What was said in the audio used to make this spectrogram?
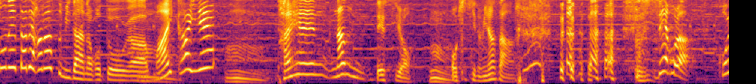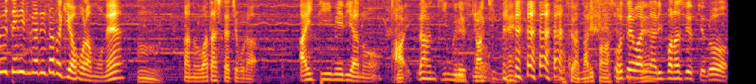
のネタで話すみたいなことがうん。毎回ねあうん。大変なんですよ。うん。お聞きの皆さん。でほらこういうセリフが出た時はほらもうねうんあの私たちほら IT メディアのはい。ランキングですよ。ランキングね。お世話になりっぱなしです、ね、お世話になりっぱなしですけど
